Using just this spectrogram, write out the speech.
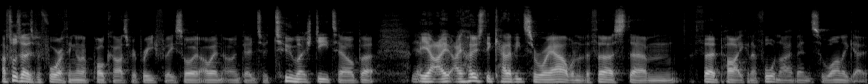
I've talked about this before, I think, on a podcast very briefly, so I, I won't, I won't go into too much detail. But yeah, I, I hosted Katowice Royale, one of the first um, third party kind of Fortnite events a while ago,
